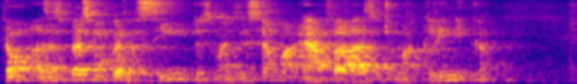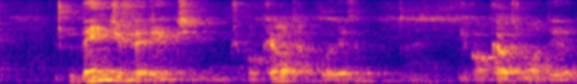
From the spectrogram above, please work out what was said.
Então, às vezes parece uma coisa simples, mas isso é, uma, é a base de uma clínica bem diferente de qualquer outra coisa, né? de qualquer outro modelo.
